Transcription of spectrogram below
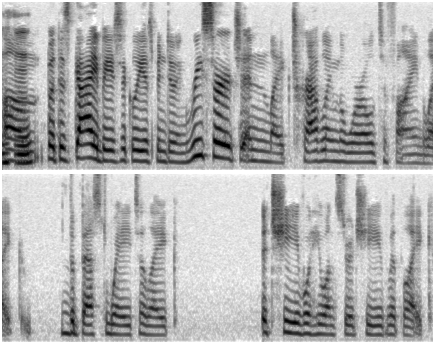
Mm-hmm. Um, but this guy basically has been doing research and like traveling the world to find like the best way to like achieve what he wants to achieve with like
